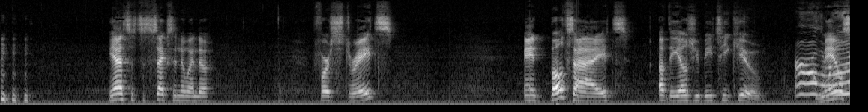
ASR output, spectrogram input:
Yes, it's a sex innuendo. For straights and both sides of the LGBTQ. All the Males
